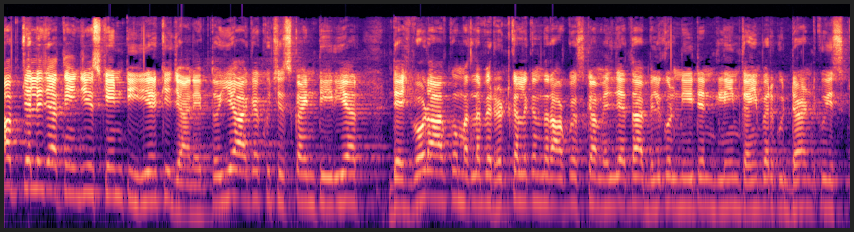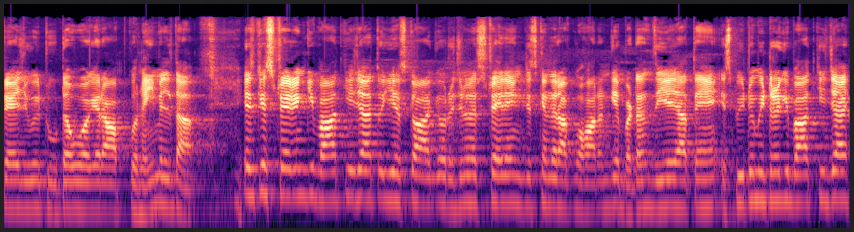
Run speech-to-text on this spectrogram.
अब चले जाते हैं जी इसके इंटीरियर की जानब। तो ये आ गया कुछ इसका इंटीरियर डैशबोर्ड आपको मतलब रेड कलर के अंदर आपको इसका मिल जाता है, बिल्कुल नीट एंड क्लीन कहीं पर कोई डंट कोई स्क्रैच कोई टूटा हुआ वगैरह आपको नहीं मिलता। इसके स्टेयरिंग की बात की जाए तो ये इसका आगे ओरिजिनल स्टेयरिंग जिसके अंदर आपको हॉर्न के बटन दिए जाते हैं। स्पीडोमीटर की बात की जाए,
